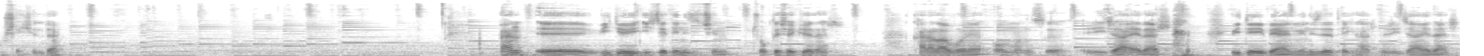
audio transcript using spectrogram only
Bu şekilde. Ben e, videoyu izlediğiniz için çok teşekkür eder. kanala abone olmanızı rica eder. Videoyu beğenmenizi de tekrar rica eder.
